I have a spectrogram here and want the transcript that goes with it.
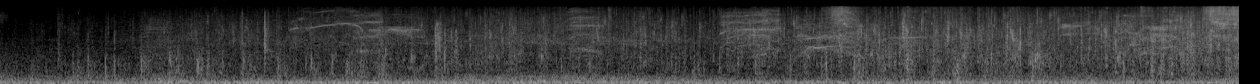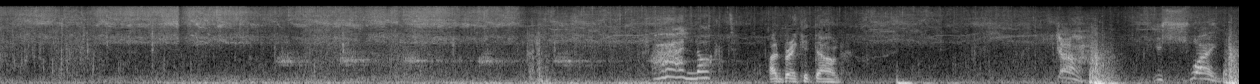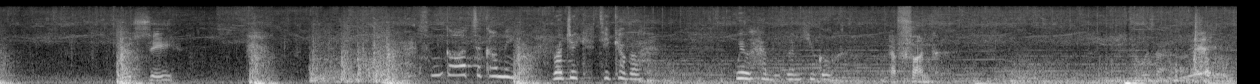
Ah, locked. I'll break it down. Ah, you swine! You see? Some guards are coming. Rodric, take cover. We'll handle them, Hugo. Have fun. That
